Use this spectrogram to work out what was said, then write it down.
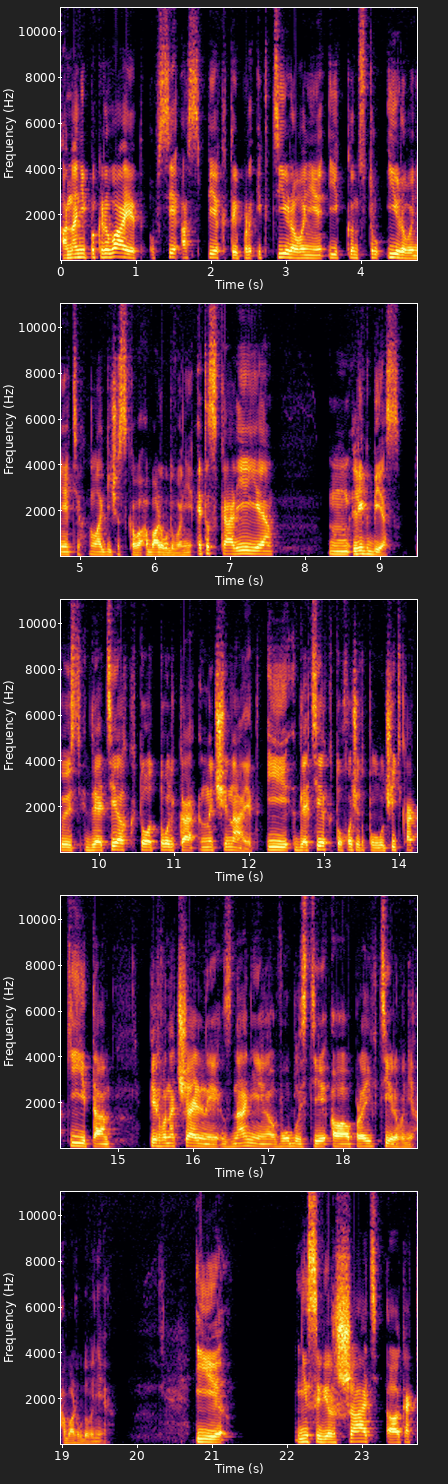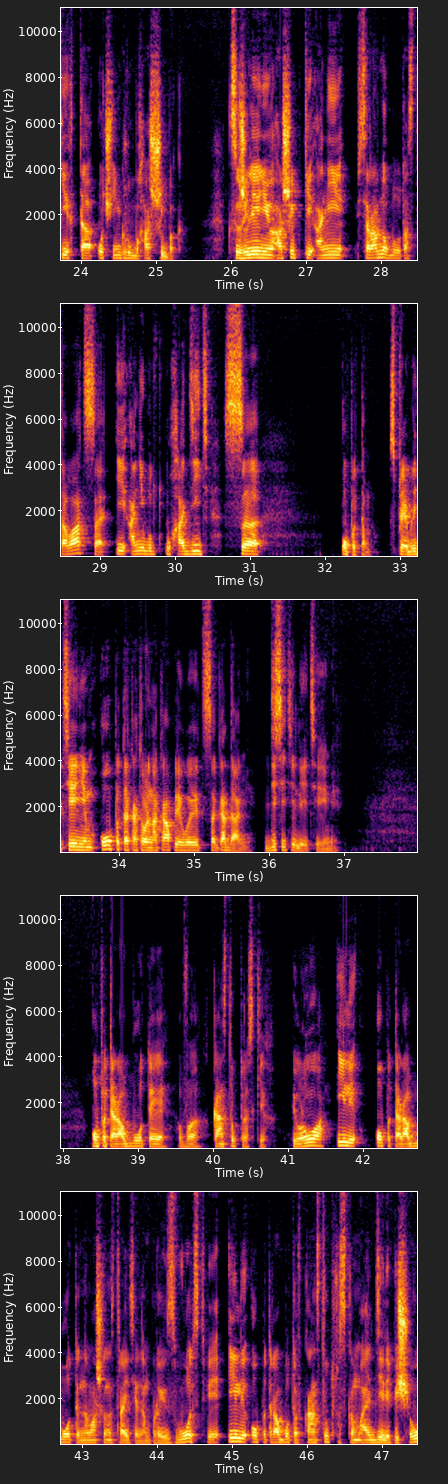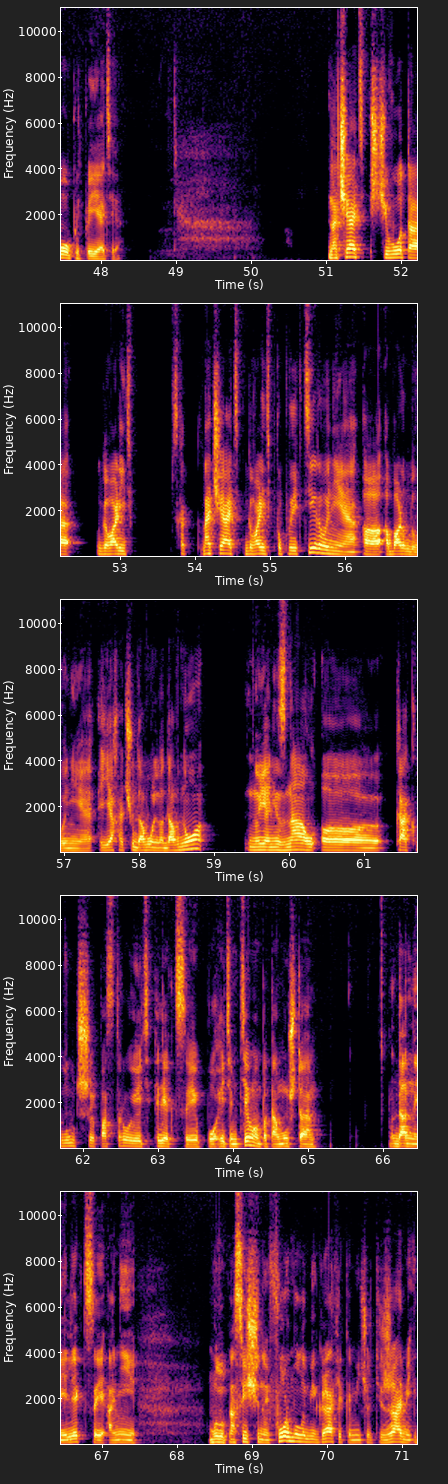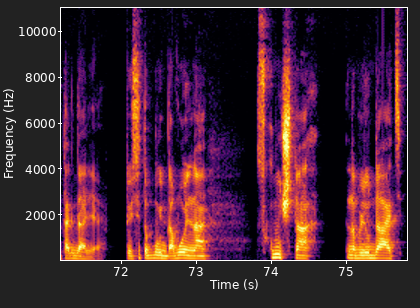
она не покрывает все аспекты проектирования и конструирования технологического оборудования. Это скорее ликбез. То есть для тех, кто только начинает и для тех, кто хочет получить какие-то первоначальные знания в области э, проектирования оборудования. И не совершать э, каких-то очень грубых ошибок. К сожалению, ошибки, они все равно будут оставаться, и они будут уходить с опытом, с приобретением опыта, который накапливается годами, десятилетиями опыта работы в конструкторских бюро или опыта работы на машиностроительном производстве или опыт работы в конструкторском отделе пищевого предприятия. Начать с чего-то говорить, начать говорить про проектирование э, оборудования я хочу довольно давно, но я не знал, э, как лучше построить лекции по этим темам, потому что данные лекции, они будут насыщены формулами, графиками, чертежами и так далее. То есть это будет довольно скучно наблюдать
